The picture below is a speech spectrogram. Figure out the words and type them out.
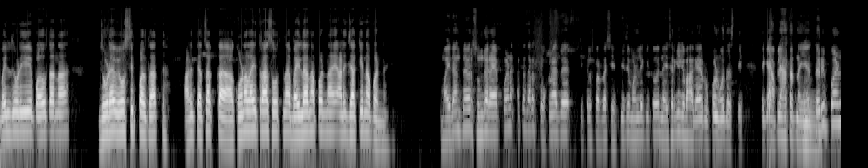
बैलजोडी पळवताना जोड्या व्यवस्थित पळतात. आणि त्याचा का कोणालाही त्रास होत नाही बैलांना पण नाही आणि जाकींना पण नाही. मैदान तर सुंदर आहे पण आता जरा कोकणात चिखल स्पर्धा शेतीचे म्हणले की तो नैसर्गिक भाग आहे रोपण होत असते. ते काही आपल्या हातात नाही आहे. तरी पण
